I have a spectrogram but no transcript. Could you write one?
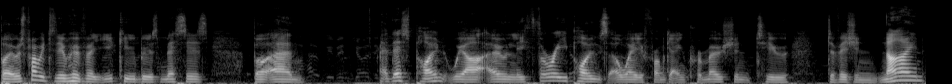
but it was probably to do with uh, misses. But um, at this point, we are only three points away from getting promotion to Division 9.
